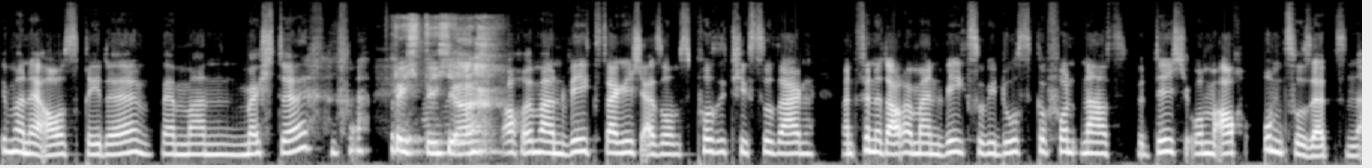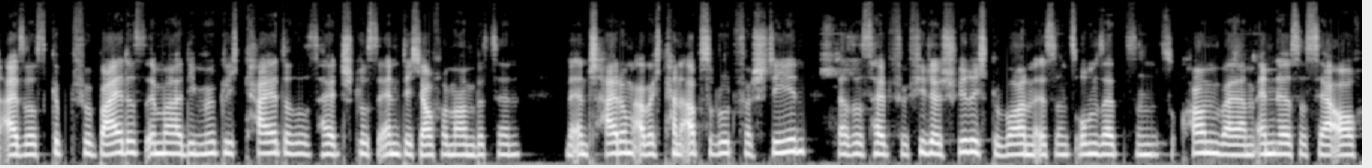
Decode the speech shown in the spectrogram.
immer eine Ausrede, wenn man möchte. Richtig, ja. Auch immer einen Weg, sage ich, also um es positiv zu sagen, man findet auch immer einen Weg, so wie du es gefunden hast, für dich, um auch umzusetzen. Also es gibt für beides immer die Möglichkeit, dass es halt schlussendlich auch immer ein bisschen eine Entscheidung, aber ich kann absolut verstehen, dass es halt für viele schwierig geworden ist, ins Umsetzen zu kommen, weil am Ende ist es ja auch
